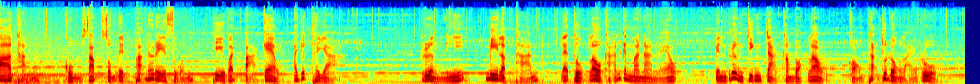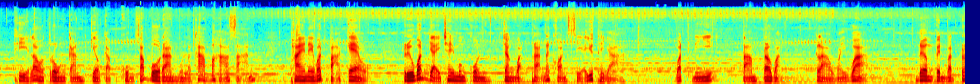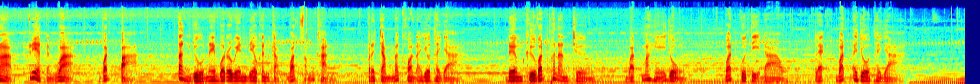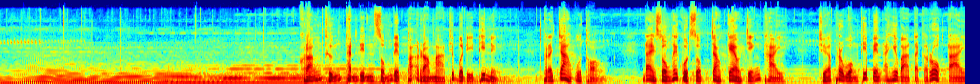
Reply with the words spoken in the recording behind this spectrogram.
อาถรรพ์คุมทรัพย์สมเด็จพระนเรศวรที่วัดป่าแก้วอยุธยา เรื่องนี้มีหลักฐานและถูกเล่าขานกันมานานแล้ว เป็นเรื่องจริงจากคำบอกเล่าของพระธุดงหลายรูป ที่เล่าตรงกันเกี่ยวกับคุมทรัพย์โบราณมูลค่ามหาศาล ภายในวัดป่าแก้ว หรือวัดใหญ่ชัยมงคล จังหวัดพระนครศรีอยุธยา วัดนี้ตามประวัติกล่าวไว้ว่า เดิมเป็นวัดราช เรียกกันว่า วัดป่า ตั้งอยู่ในบริเวณเดียวกันกับวัดสำคัญ ประจำนครอโยธยา เดิมคือวัดพนัญเชิง วัดมเหยง วัดกุติดาว และวัดอโยธยาครั้งถึงแผ่นดินสมเด็จพระรามาธิบดีที่หนึ่ง พระเจ้าอุทอง ได้ทรงให้ขุดศพเจ้าแก้วเจ๋งไทย เชื้อพระวงที่เป็นอหิวาตกโรคตาย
